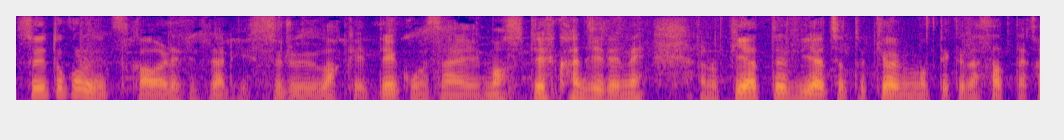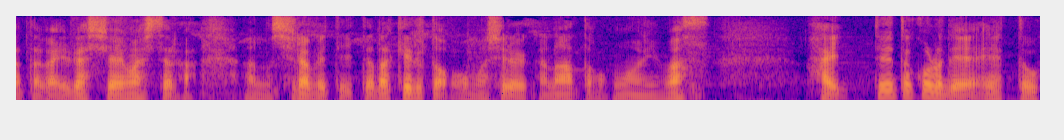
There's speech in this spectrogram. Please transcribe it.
そういうところに使われてたりするわけでございますという感じでねあのピアトゥーピアちょっと興味持ってくださった方がいらっしゃいましたらあの調べていただけると面白いかなと思います。はい。というところで、えっと、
